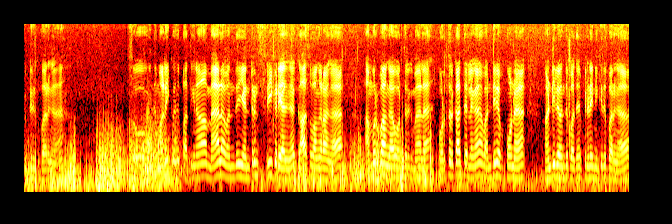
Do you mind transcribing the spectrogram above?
இப்படி இருக்குது பாருங்கள் ஸோ இந்த மலைக்கு வந்து பார்த்தீங்கன்னா மேலே வந்து என்ட்ரன்ஸ் ஃப்ரீ கிடையாதுங்க. காசு வாங்குறாங்க. ஐம்பது ரூபாங்க ஒருத்தருக்கு மேலே. ஒருத்தருக்கா தெரிலங்க வண்டியில் போனேன். வண்டியில் வந்து பார்த்தீங்கன்னா பின்னாடி நிற்கிது பாருங்கள்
